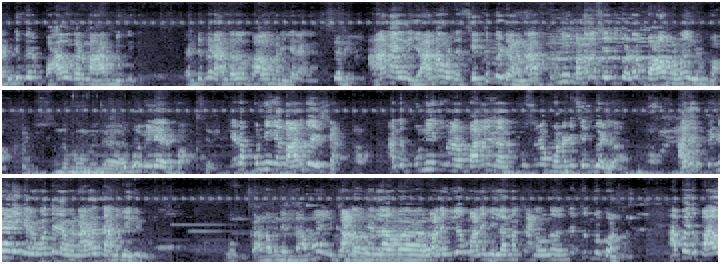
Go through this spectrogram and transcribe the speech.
ரெண்டு பேரும் பாவ கர்மம் ஆரம்பிக்குது. ரெண்டு பேரும் அந்த அளவுக்கு பாவம் பண்ணிக்கிறாங்க. சரி. ஆனா அதுல யாருன்னா ஒருத்தர் செத்து போயிட்டாங்கன்னா புண்ணிய மனம் செத்து போயிடும் பாவ மனம் இருப்பான். இந்த பூமி இந்த பூமியிலே இருப்பான். ஏன்னா புண்ணிய கர்மம் அனுபவிச்சிட்டான் அந்த புண்ணியத்துக்குள்ள பலன் அந்த புருஷனா பொண்டாட்டி செத்து போயிடுவான். அதுக்கு பின்னாடி இருக்கிறவங்க வந்து நம்ம நரகத்தை அனுபவிக்கணும். கணவன் இல்லாம கணவன் இல்லாம மனைவியோ? மனைவி இல்லாம கணவனோ வந்து துன்பம் பண்ணணும் அப்ப அது பாவ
